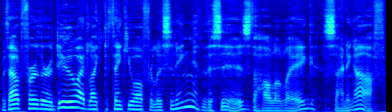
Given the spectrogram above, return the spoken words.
without further ado, I'd like to thank you all for listening. This is the Hollow Leg signing off.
